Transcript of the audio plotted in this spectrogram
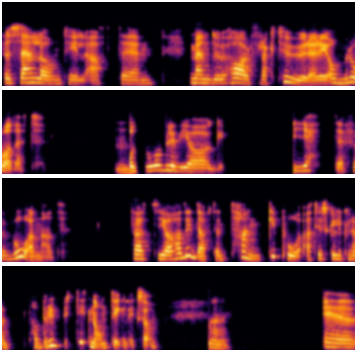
För sen la hon till att eh, men du har frakturer i området. Mm. Och då blev jag jätteförvånad. För att jag hade inte haft en tanke på att jag skulle kunna ha brutit någonting liksom. Nej. Eh,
